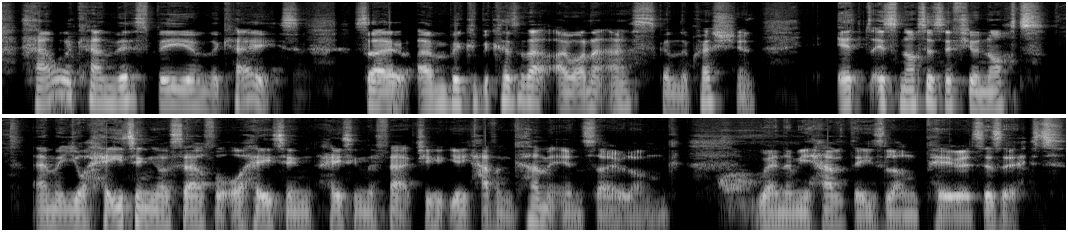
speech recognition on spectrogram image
how can this be in the case?" So, um, because, of that, I want to ask them the question. It, it's not as if you're not um, you're hating yourself or, or, hating hating the fact you, you haven't come in so long when um, you have these long periods, is it?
